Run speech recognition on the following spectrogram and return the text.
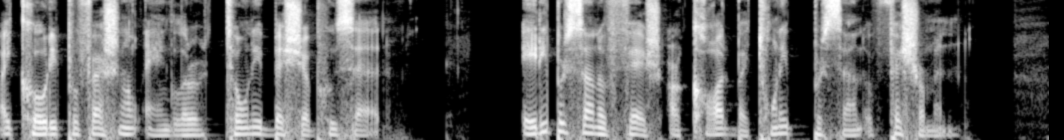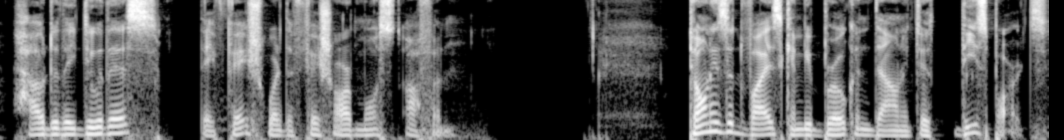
I quoted professional angler Tony Bishop, who said, 80% of fish are caught by 20% of fishermen. How do they do this? They fish where the fish are most often. Tony's advice can be broken down into these parts.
